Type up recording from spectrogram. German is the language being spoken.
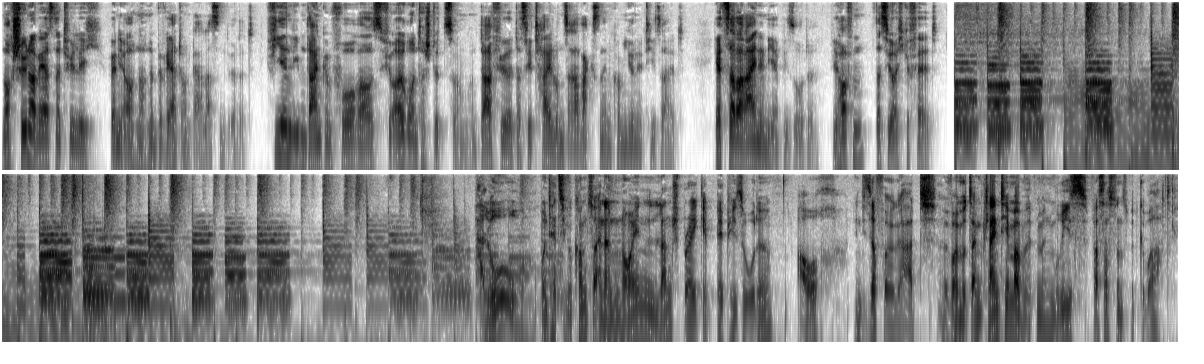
Noch schöner wäre es natürlich, wenn ihr auch noch eine Bewertung dalassen würdet. Vielen lieben Dank im Voraus für eure Unterstützung und dafür, dass ihr Teil unserer wachsenden Community seid. Jetzt aber rein in die Episode. Wir hoffen, dass sie euch gefällt. Hallo und herzlich willkommen zu einer neuen Lunchbreak-Episode. Auch in dieser Folge hat, wollen wir uns einem kleinen Thema widmen. Maurice, was hast du uns mitgebracht?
